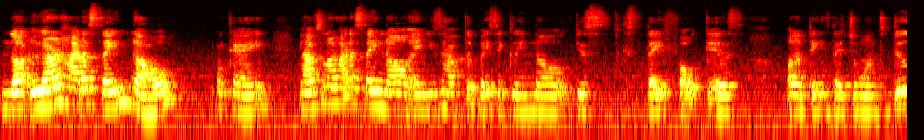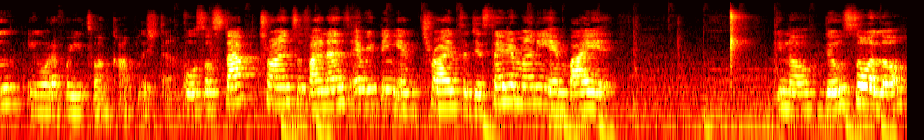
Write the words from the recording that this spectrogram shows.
Not, learn how to say no okay you have to learn how to say no and you just have to basically know just stay focused on the things that you want to do in order for you to accomplish them. Cool. So stop trying to finance everything and try to just save your money and buy it, you know, do solo.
